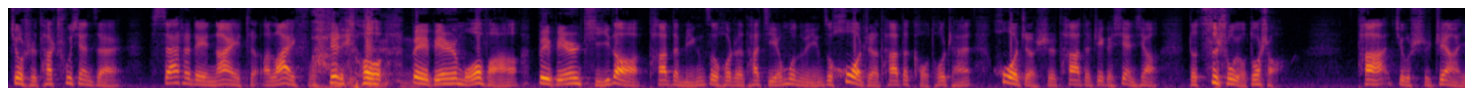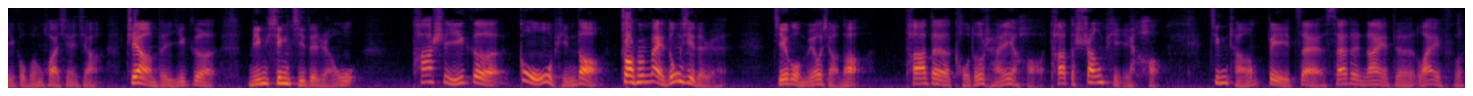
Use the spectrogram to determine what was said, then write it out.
就是它出现在。Saturday Night Alive 这里头被别人模仿，被别人提到他的名字，或者他节目的名字，或者他的口头禅，或者是他的这个现象的次数有多少，他就是这样一个文化现象，这样的一个明星级的人物。他是一个购物频道专门卖东西的人，结果没有想到他的口头禅也好，他的商品也好，经常被在 Saturday Night Live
